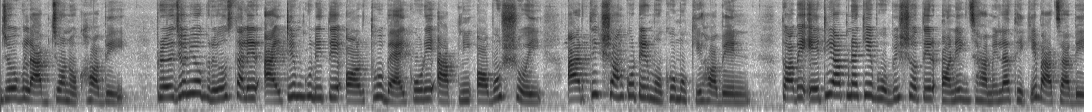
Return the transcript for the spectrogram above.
যোগ লাভজনক হবে। প্রয়োজনীয় গৃহস্থালের আইটেমগুলিতে অর্থ ব্যয় করে আপনি অবশ্যই আর্থিক সংকটের মুখোমুখি হবেন। তবে এটি আপনাকে ভবিষ্যতের অনেক ঝামেলা থেকে বাঁচাবে।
